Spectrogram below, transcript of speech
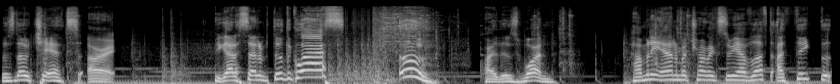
There's no chance. Alright. We gotta send him through the glass! Ugh! Alright, there's one. How many animatronics do we have left? I think the,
